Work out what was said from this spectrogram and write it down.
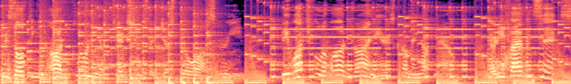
resulting in odd cloning of textures that just go off screen. Be watchful of odd drawing errors coming up now. 35 and 6.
